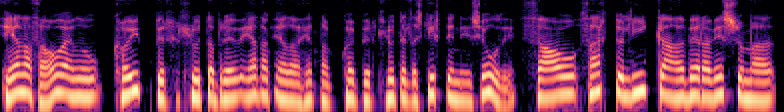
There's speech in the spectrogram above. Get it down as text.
Eða þá ef þú kaupir hlutabrif eða, eða hérna kaupir hluteldaskýrtin í sjóði þá þarftu líka að vera vissum að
